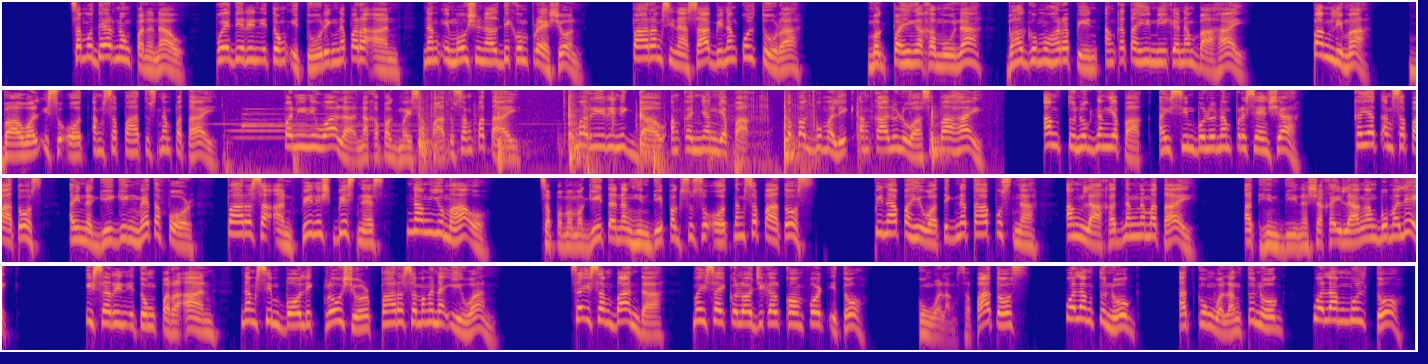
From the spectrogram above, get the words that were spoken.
Sa modernong pananaw, pwede rin itong ituring na paraan ng emotional decompression. Parang sinasabi ng kultura, magpahinga ka muna bago mo harapin ang katahimikan ng bahay. Panglima, bawal isuot ang sapatos ng patay. Paniniwala na kapag may sapatos ang patay, maririnig daw ang kanyang yapak kapag bumalik ang kaluluwa sa bahay. Ang tunog ng yapak ay simbolo ng presensya, kaya't ang sapatos ay nagiging metaphor para sa unfinished business ng yumao. Sa pamamagitan ng hindi pagsusuot ng sapatos, pinapahiwatig na tapos na ang lakad ng namatay at hindi na siya kailangang bumalik. Isa rin itong paraan ng symbolic closure para sa mga naiwan. Sa isang banda, may psychological comfort ito. Kung walang sapatos, walang tunog. At kung walang tunog, walang multo.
